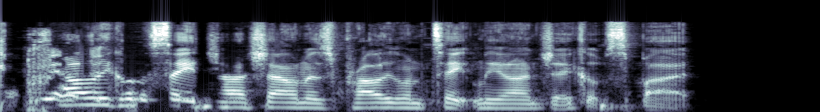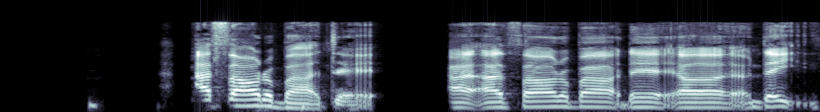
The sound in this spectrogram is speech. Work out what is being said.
probably going to say Josh Allen is probably going to take Leon Jacobs' spot. I thought about that. I, I thought about that. Uh, they,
